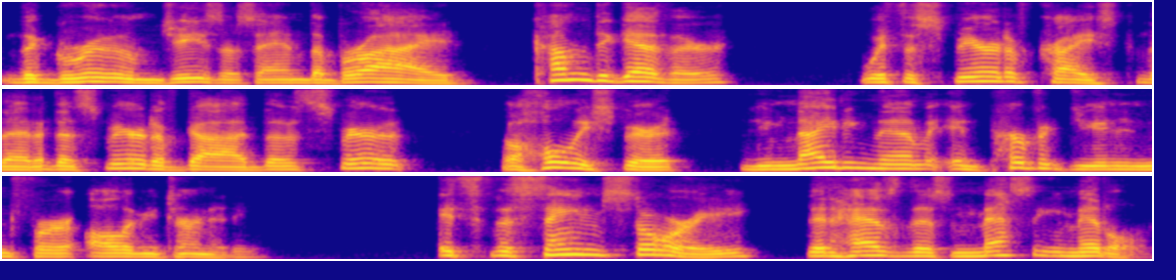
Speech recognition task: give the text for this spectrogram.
the groom, Jesus, and the bride come together with the Spirit of Christ, that the Spirit of God, the Spirit, the Holy Spirit, uniting them in perfect union for all of eternity. It's the same story that has this messy middle.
